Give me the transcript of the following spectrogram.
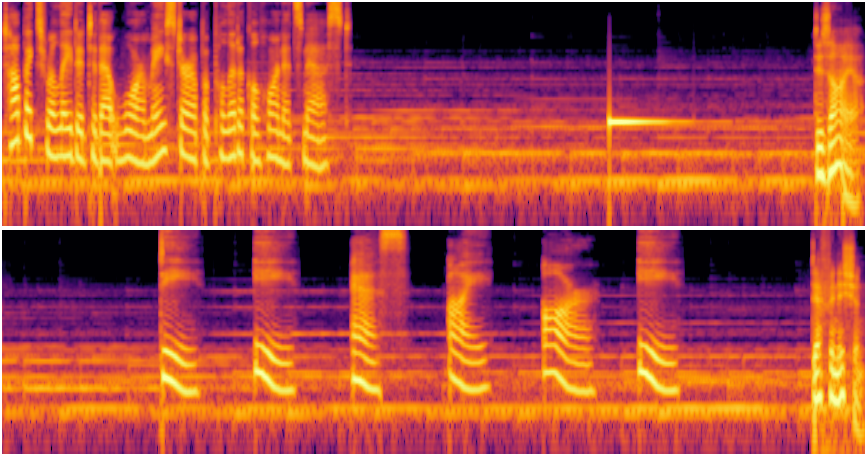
Topics related to that war may stir up a political hornet's nest. Desire. D E S I R E. Definition.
